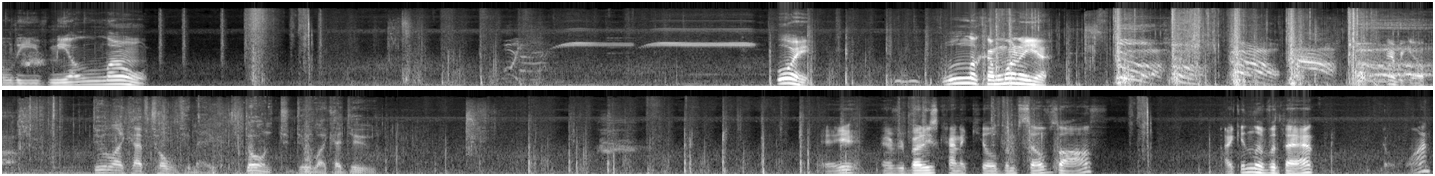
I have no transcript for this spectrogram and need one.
leave me alone. Boy, look, I'm one of you. There we go. Do like I've told you, Meg. Don't do like I do. Hey, everybody's kind of killed themselves off. I can live with that. Don't want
